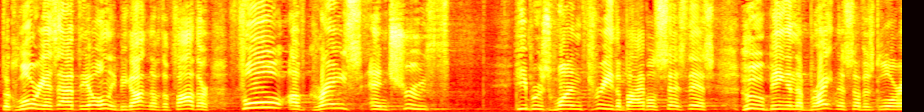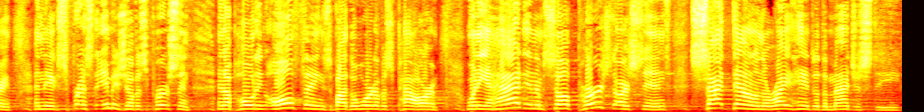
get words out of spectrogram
the glory as of the only begotten of the Father, full of grace and truth." Hebrews 1 3, the Bible says this Who, being in the brightness of his glory and the expressed image of his person, and upholding all things by the word of his power, when he had in himself purged our sins, sat down on the right hand of the majesty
